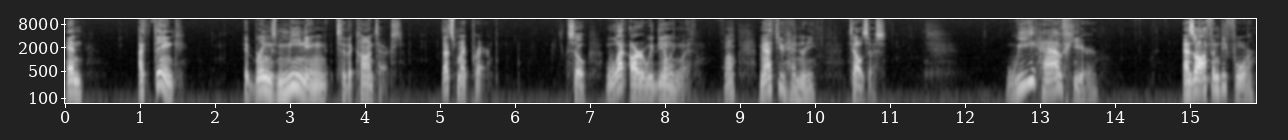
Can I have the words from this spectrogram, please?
And I think it brings meaning to the context. That's my prayer. So, what are we dealing with? Well, Matthew Henry tells us we have here, as often before,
